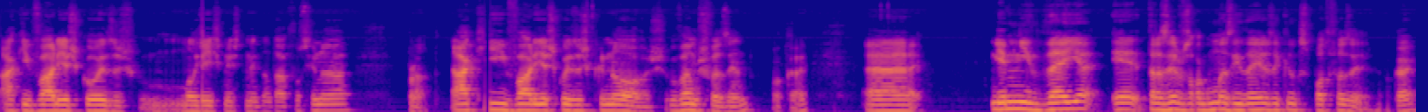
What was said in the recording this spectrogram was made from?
há aqui várias coisas, uma lista que neste momento não está a funcionar. Pronto. Há aqui várias coisas que nós vamos fazendo, ok? Uh, e a minha ideia é trazer-vos algumas ideias daquilo que se pode fazer, ok?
